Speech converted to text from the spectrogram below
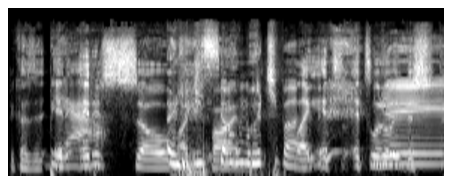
because it, Yeah. it, it is so It much is so fun. much fun. Like it's it's literally Yeah, this, yeah,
